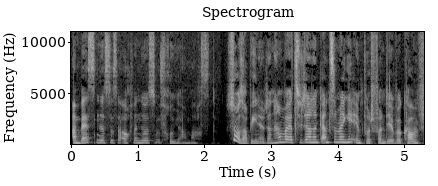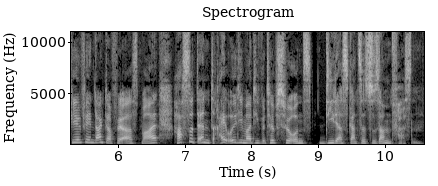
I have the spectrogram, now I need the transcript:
Am besten ist es auch, wenn du es im Frühjahr machst. So, Sabine, dann haben wir jetzt wieder eine ganze Menge Input von dir bekommen. Vielen, vielen Dank dafür erstmal. Hast du denn drei ultimative Tipps für uns, die das Ganze zusammenfassen?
